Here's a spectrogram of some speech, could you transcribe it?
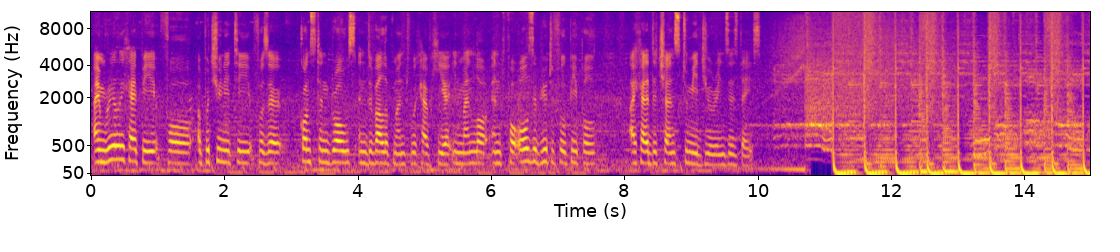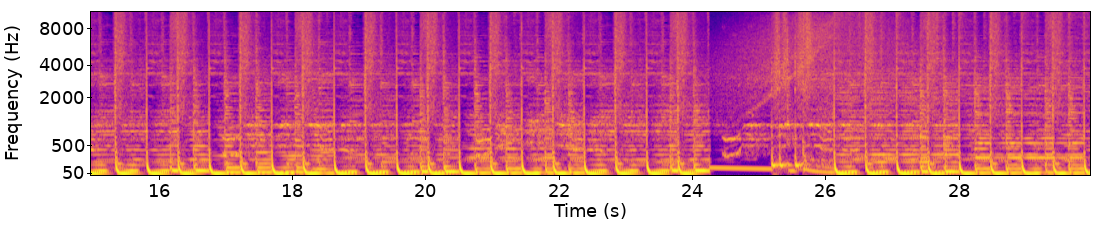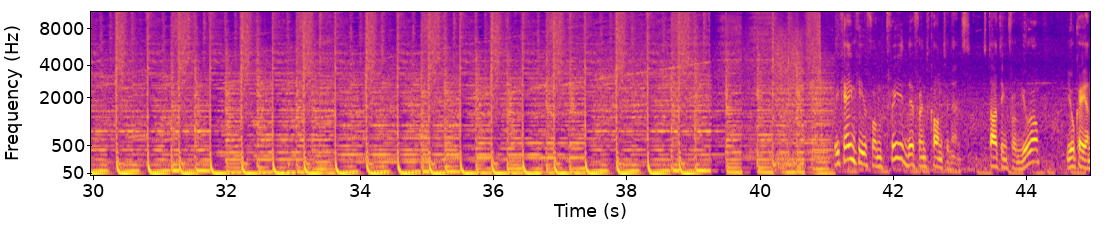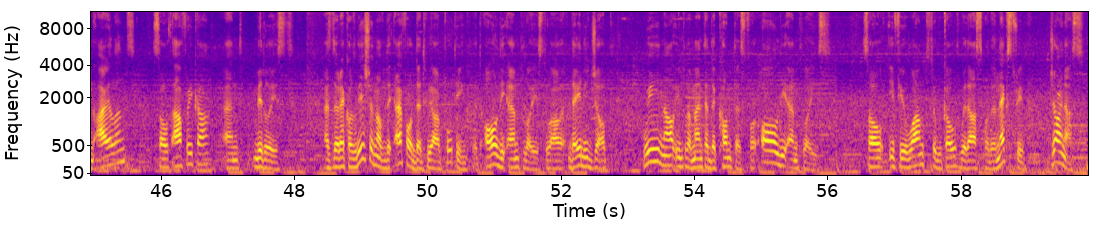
I'm really happy for opportunity for the constant growth and development we have here in Menlo and for all the beautiful people I had the chance to meet during these days. We came here from three different continents, starting from Europe, UK and Ireland, South Africa and Middle East. As the recognition of the effort that we are putting with all the employees to our daily job, we now implemented the contest for all the employees. So if you want to go with us for the next trip, join us.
